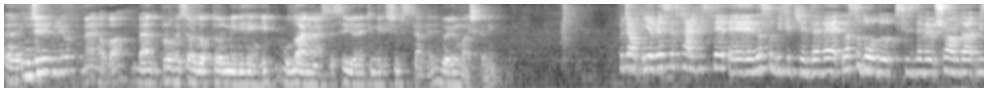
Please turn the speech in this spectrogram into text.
e, inceleyebiliyor. Merhaba, ben Profesör Doktor Melih Engin, Uludağ Üniversitesi Yönetim Bilişim Sistemleri Bölüm Başkanıyım. Hocam YBS sergisi e, nasıl bir fikirdi ve nasıl doğdu sizde ve şu anda biz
